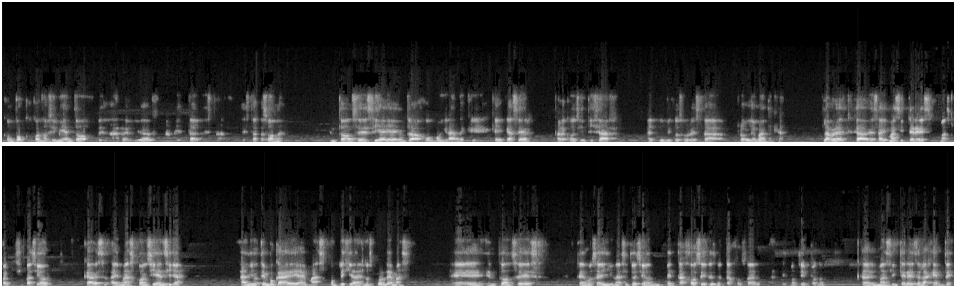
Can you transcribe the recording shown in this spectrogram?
con poco conocimiento de la realidad ambiental de esta, de esta zona. Entonces sí hay, un trabajo muy grande que, que hay que hacer para concientizar al público sobre esta problemática. La verdad es que cada vez hay más interés, más participación, cada vez hay más conciencia, al mismo tiempo cada vez hay más complejidad en los problemas. Eh, entonces tenemos ahí una situación ventajosa y desventajosa al, al mismo tiempo, ¿no? Cada vez más interés de la gente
